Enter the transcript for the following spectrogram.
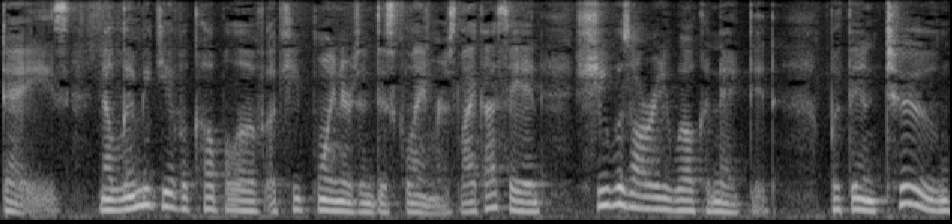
days. Now, let me give a couple of uh, key pointers and disclaimers. Like I said, she was already well connected. But then, two,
